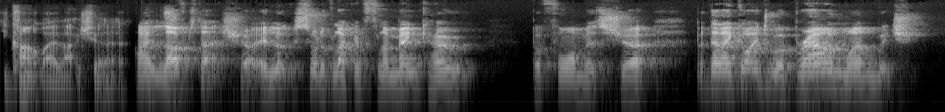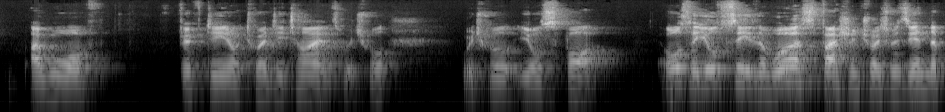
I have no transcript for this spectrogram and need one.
you can't wear that shirt." I loved that shirt. It looked sort of like a flamenco performer's shirt. But then I got into a brown one, which I wore 15 or 20 times, which will, which will, you'll spot. Also, you'll see the worst fashion choice was in the,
